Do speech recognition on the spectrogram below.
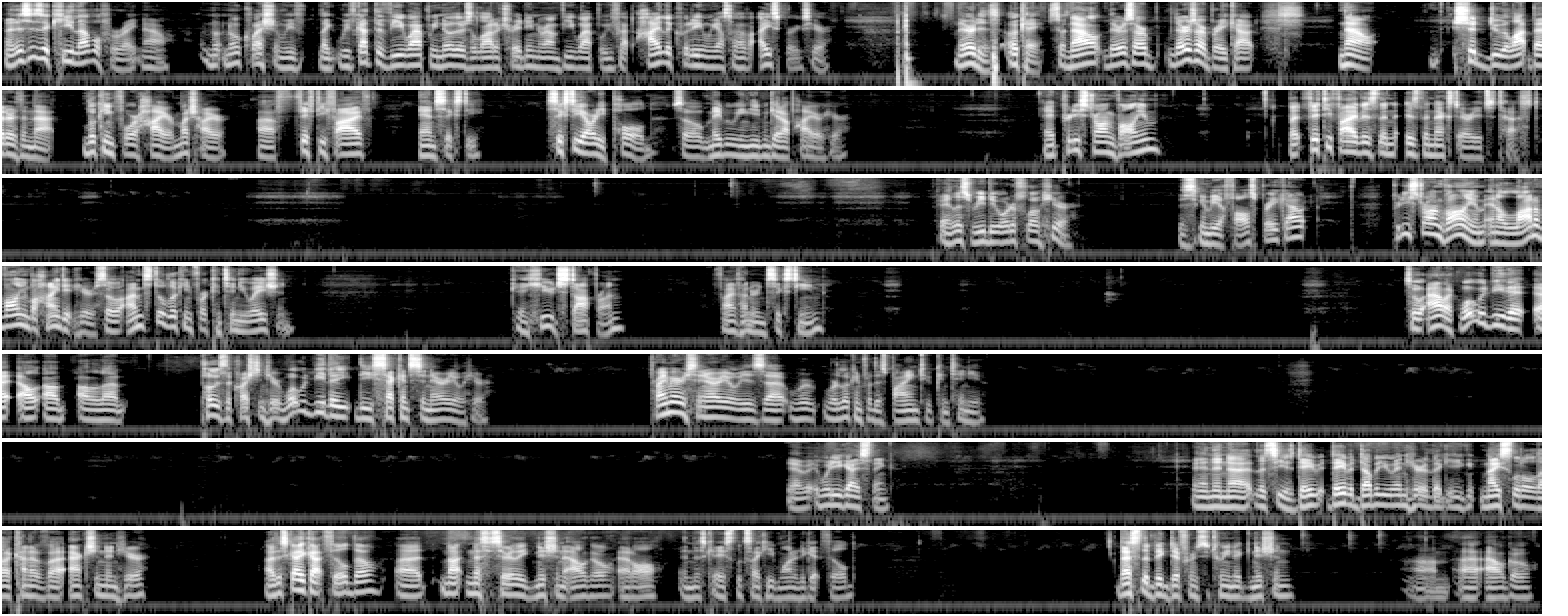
Now this is a key level for right now. No, no, question. We've like we've got the VWAP. We know there's a lot of trading around VWAP. We've got high liquidity, and we also have icebergs here. There it is. Okay, so now there's our there's our breakout. Now should do a lot better than that. Looking for higher, much higher, uh, 55 and 60. 60 already pulled, so maybe we can even get up higher here. Okay, pretty strong volume. But 55 is the, is the next area to test. Okay, let's read the order flow here. This is going to be a false breakout. Pretty strong volume and a lot of volume behind it here. So I'm still looking for continuation. Okay, huge stop run, 516. So Alec, what would be the, uh, I'll, I'll, I'll uh, pose the question here. What would be the, the second scenario here? Primary scenario is uh, we're, we're looking for this buying to continue. Yeah, what do you guys think? And then uh, let's see, is David David W in here? The nice little uh, kind of uh, action in here. Uh, this guy got filled though, uh, not necessarily ignition algo at all. In this case, looks like he wanted to get filled. That's the big difference between ignition um, uh, algo.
